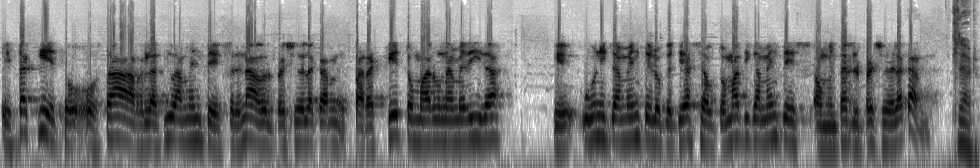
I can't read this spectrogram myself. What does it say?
está quieto o está relativamente frenado el precio de la carne, ¿para qué tomar una medida que únicamente lo que te hace automáticamente es aumentar el precio de la carne? Claro.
